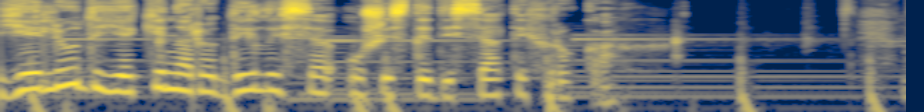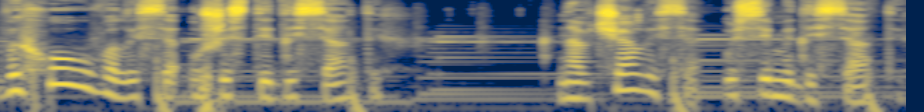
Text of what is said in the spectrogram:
Є люди, які народилися у 60-х роках, виховувалися у 60-х, навчалися у 70-х,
